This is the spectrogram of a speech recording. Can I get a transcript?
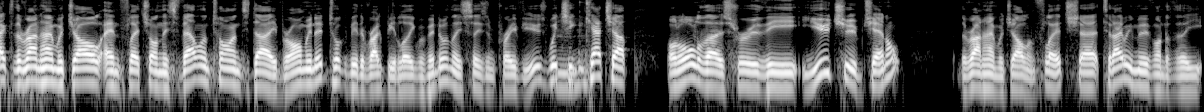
back to the run home with Joel and Fletch on this Valentine's Day, Bryan. We need to talk a bit of rugby league. We've been doing these season previews, which mm-hmm. you can catch up on all of those through the YouTube channel, the run home with Joel and Fletch. Uh, today we move on to the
